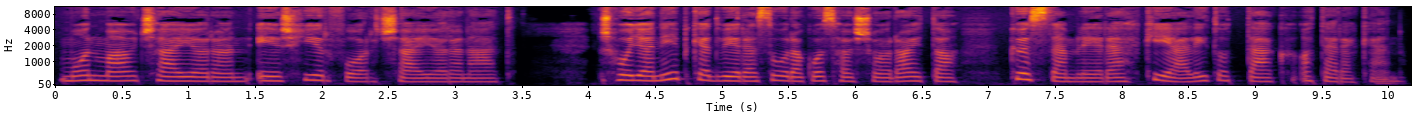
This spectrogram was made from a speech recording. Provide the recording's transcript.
Monmouthshire-ön és Herefordshire-ön át, s hogy a népkedvére szórakozhasson rajta, közszemlére kiállították a tereken.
